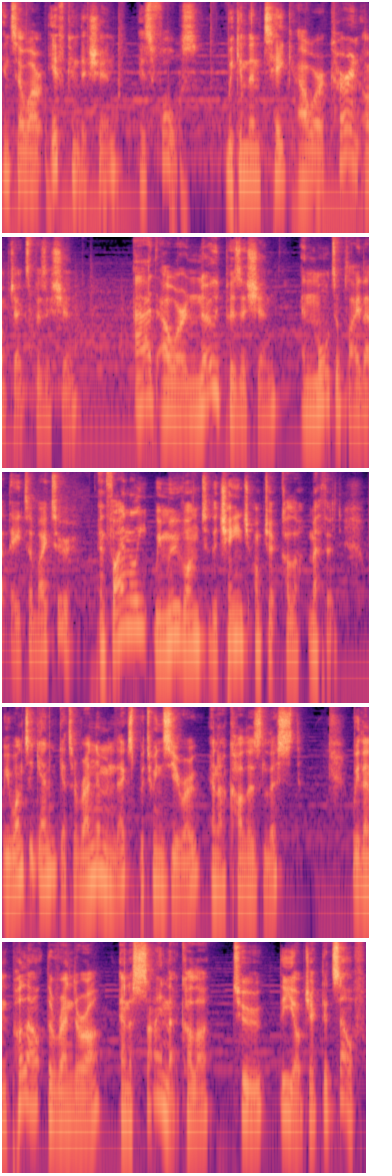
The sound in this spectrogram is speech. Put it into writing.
until our if condition is false. We can then take our current object's position, add our node position, and multiply that data by 2. And finally, we move on to the change object color method. We once again get a random index between 0 and our colors list. We then pull out the renderer and assign that color to the object itself.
